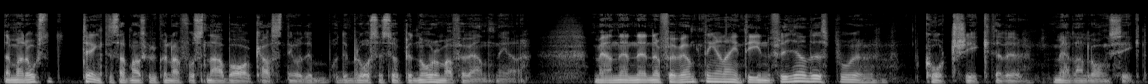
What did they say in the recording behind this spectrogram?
Där man också tänkte sig att man skulle kunna få snabb avkastning och det, och det blåses upp enorma förväntningar. Men när förväntningarna inte infriades på kort sikt eller mellanlång sikt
